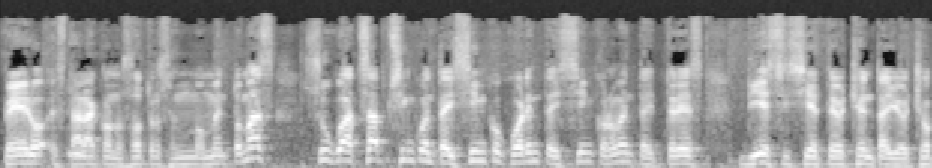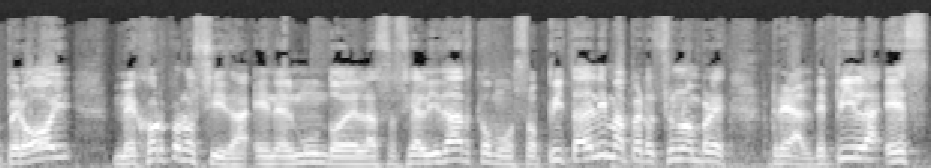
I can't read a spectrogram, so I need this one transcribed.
pero estará con nosotros en un momento más. Su WhatsApp 55 45 93 17 88. Pero hoy, mejor conocida en el mundo de la socialidad como Sopita de Lima, pero su nombre real de pila es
